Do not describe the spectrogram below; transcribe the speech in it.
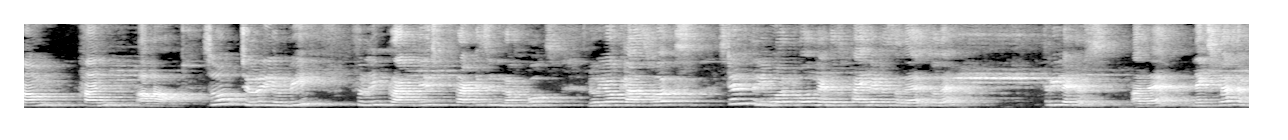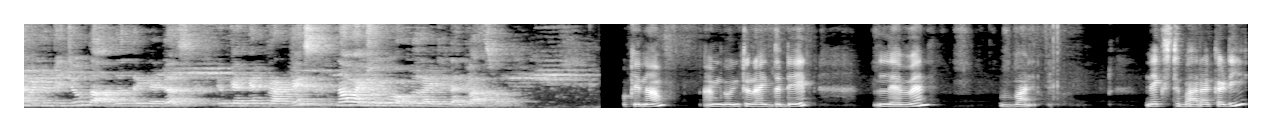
hum, hun, aha. So children, you be fully practiced, practice in rough books, do your classworks. Still three more, four letters, five letters are there, so that three letters are there. Next class I going to teach you the other three letters. You can get practice. Now I show you how Okay, now I am going to write the date 11 1. Next Barakadi.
